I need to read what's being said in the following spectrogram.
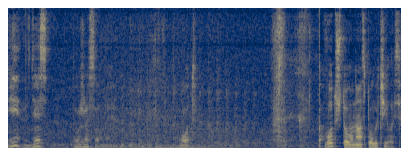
И здесь то же самое. Вот. Вот что у нас получилось.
